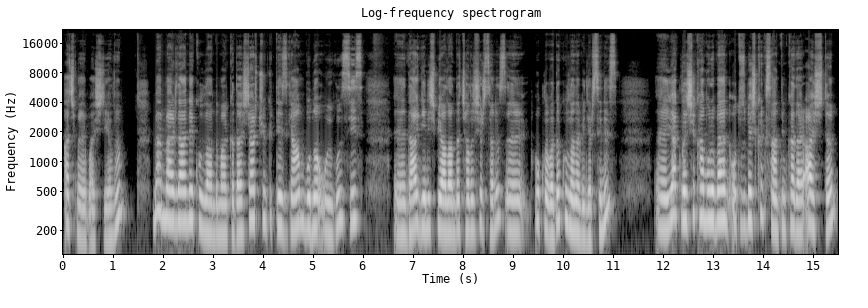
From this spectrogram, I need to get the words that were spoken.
açmaya başlayalım. Ben merdane kullandım arkadaşlar. Çünkü tezgahım buna uygun. Siz e, daha geniş bir alanda çalışırsanız e, oklavada kullanabilirsiniz. E, yaklaşık hamuru ben 35-40 santim kadar açtım.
